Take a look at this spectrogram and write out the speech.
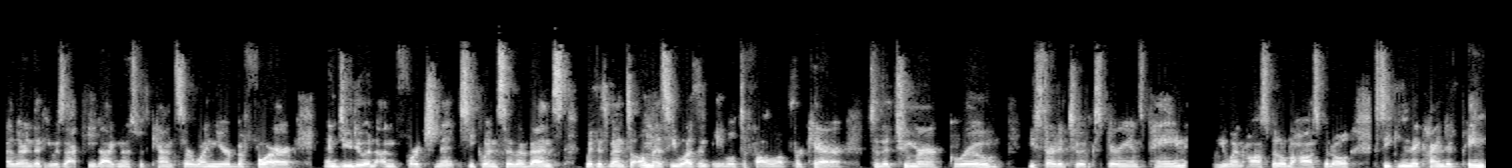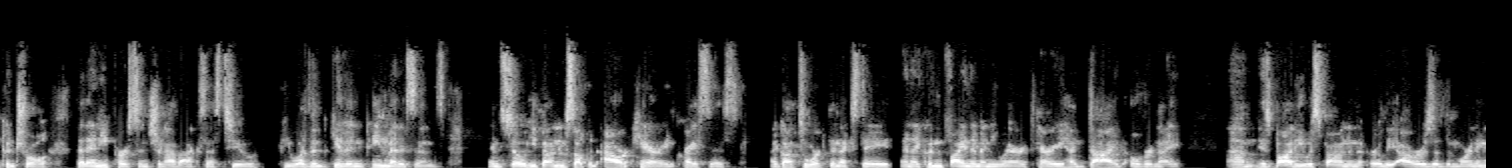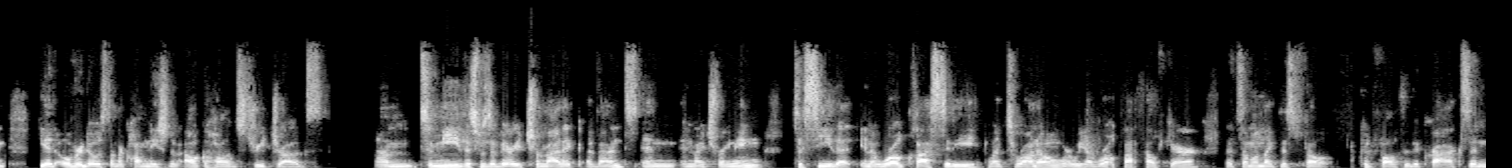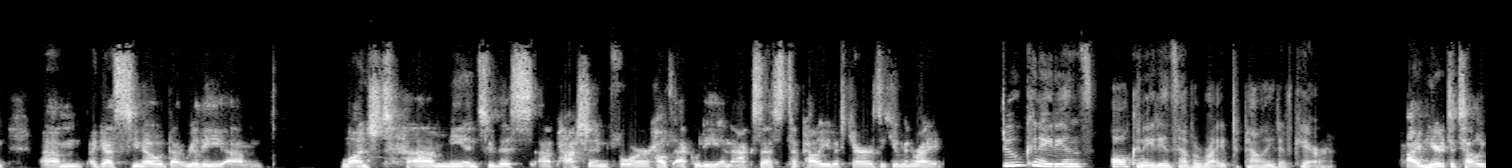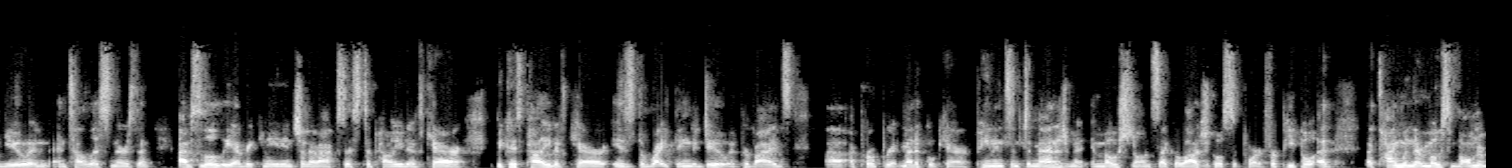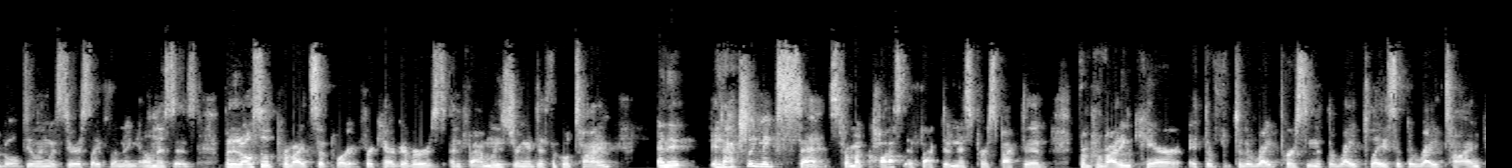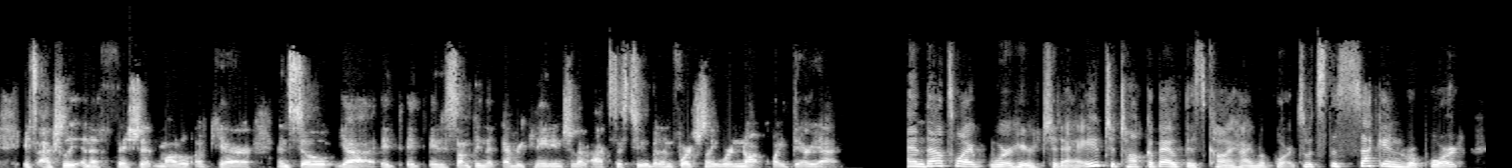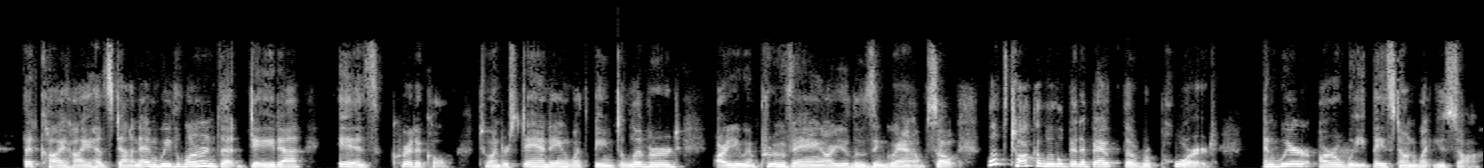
I learned that he was actually diagnosed with cancer one year before. And due to an unfortunate sequence of events with his mental illness, he wasn't able to follow up for care. So the tumor grew. He started to experience pain. He went hospital to hospital, seeking the kind of pain control that any person should have access to. He wasn't given pain medicines. And so he found himself in our care in crisis. I got to work the next day and I couldn't find him anywhere. Terry had died overnight um, his body was found in the early hours of the morning. He had overdosed on a combination of alcohol and street drugs. Um, to me, this was a very traumatic event in, in my training to see that in a world class city like Toronto, where we have world class healthcare, that someone like this felt could fall through the cracks. And um, I guess, you know, that really um, launched um, me into this uh, passion for health equity and access to palliative care as a human right. Do Canadians, all Canadians, have a right to palliative care? I'm here to tell you and, and tell listeners that absolutely every Canadian should have access to palliative care because palliative care is the right thing to do. It provides uh, appropriate medical care, pain and symptom management, emotional and psychological support for people at a time when they're most vulnerable dealing with serious life limiting illnesses. But it also provides support for caregivers and families during a difficult time. And it it actually makes sense from a cost effectiveness perspective, from providing care the, to the right person at the right place at the right time. It's actually an efficient model of care. And so, yeah, it, it, it is something that every Canadian should have access to, but unfortunately, we're not quite there yet. And that's why we're here today to talk about this CIHI report. So it's the second report that CIHI has done. And we've learned that data is critical to understanding what's being delivered. Are you improving? Are you losing ground? So let's talk a little bit about the report and where are we based on what you saw?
